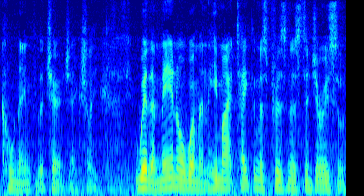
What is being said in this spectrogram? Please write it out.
cool name for the church actually, whether man or woman, he might take them as prisoners to Jerusalem.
